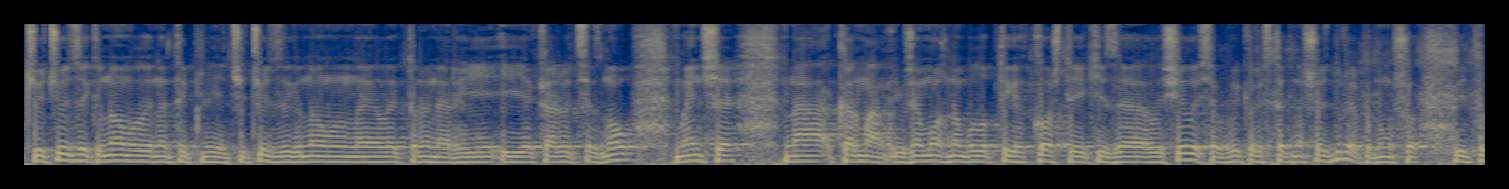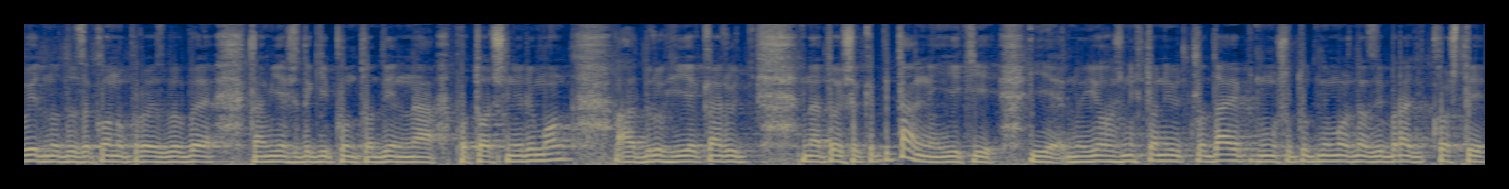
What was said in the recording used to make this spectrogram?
Чуть-чуть зекономили на теплі, чуть-чуть зекономили на електроенергії, і як кажуть, це знов менше на карман. І вже можна було б ті кошти, які залишилися, використати на щось друге, тому що відповідно до закону про СББ там є ж такий пункт один на поточний ремонт, а другий, як кажуть, на той, що капітальний, який є. Ну його ж ніхто не відкладає, тому що тут не можна зібрати кошти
